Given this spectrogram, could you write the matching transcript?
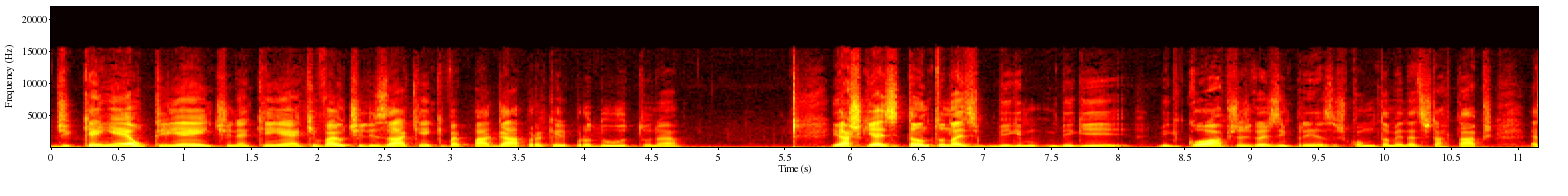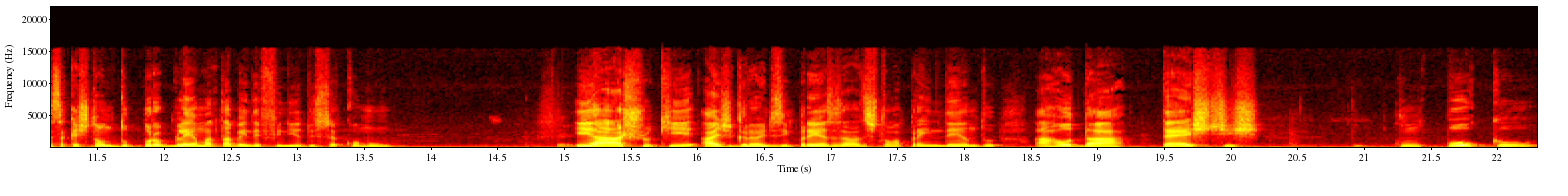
de quem é o cliente, né? Quem é que vai utilizar, quem é que vai pagar por aquele produto, né? E acho que as- tanto nas big, big, big corps, nas grandes empresas, como também nas startups, essa questão do problema estar bem definido, isso é comum. E acho que as grandes empresas elas estão aprendendo a rodar testes com pouco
